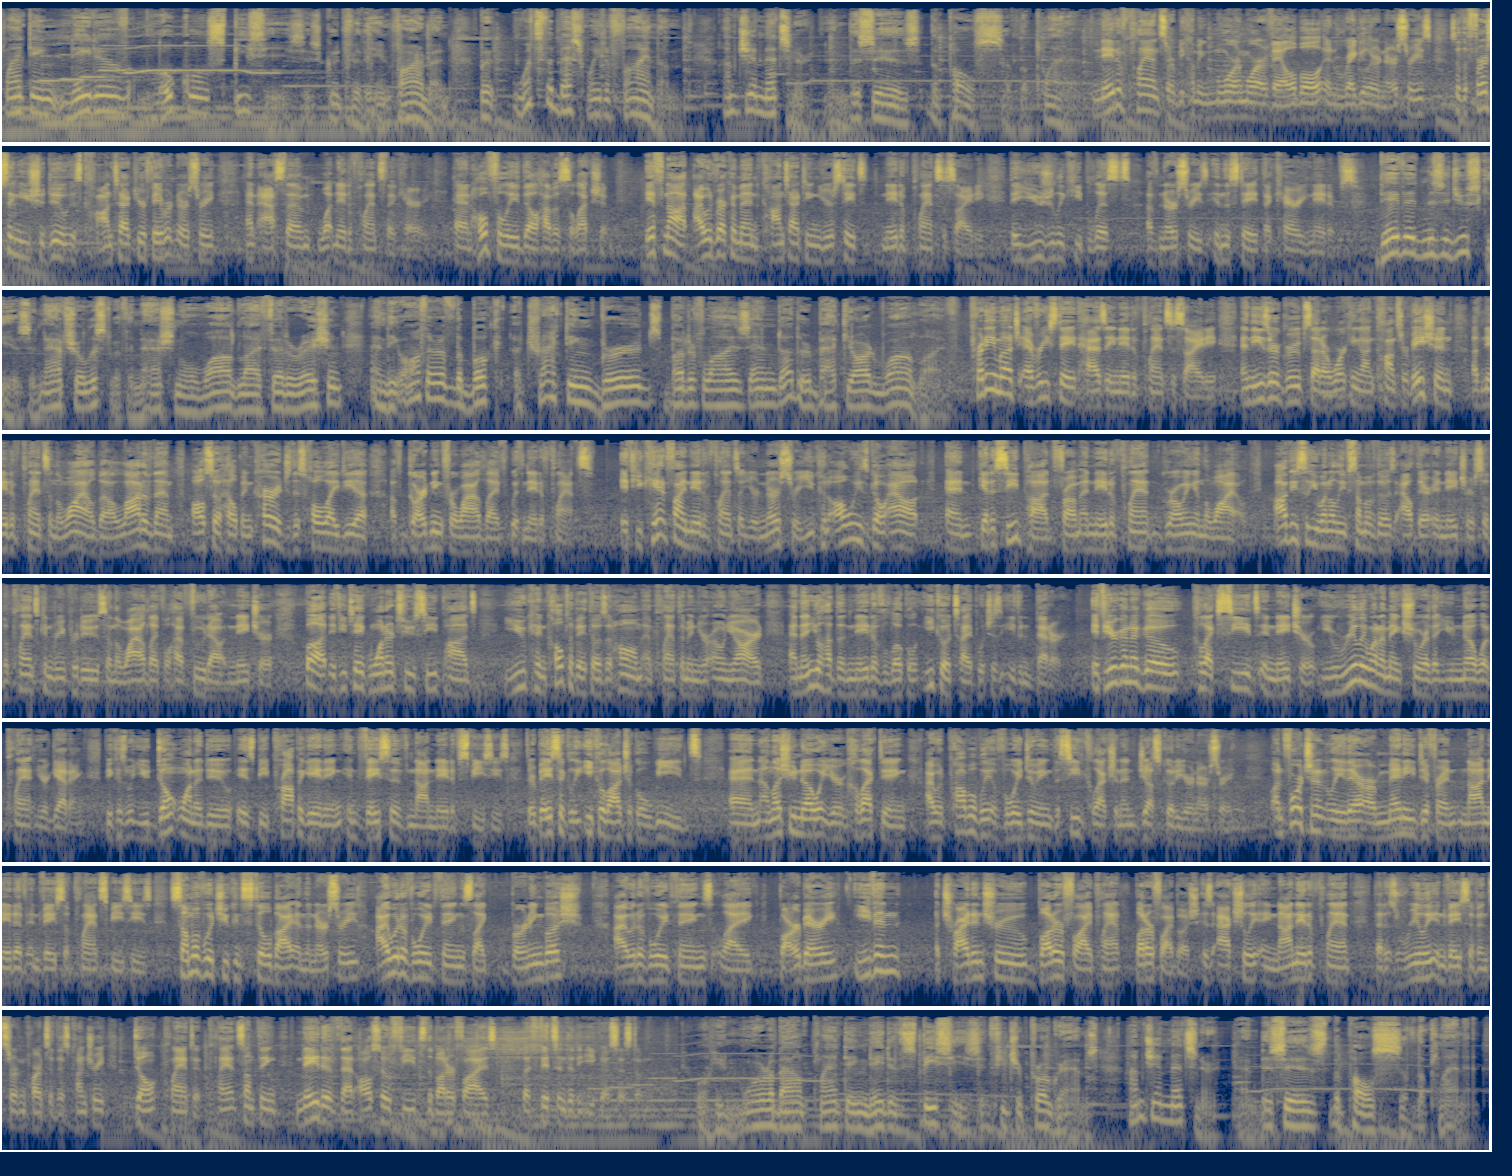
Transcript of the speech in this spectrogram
Planting native, local species is good for the environment, but what's the best way to find them? I'm Jim Metzner, and this is The Pulse of the Planet. Native plants are becoming more and more available in regular nurseries, so the first thing you should do is contact your favorite nursery and ask them what native plants they carry. And hopefully they'll have a selection. If not, I would recommend contacting your state's Native Plant Society. They usually keep lists of nurseries in the state that carry natives. David Mizejewski is a naturalist with the National Wildlife Federation and the author of the book Attracting Birds, Butterflies, and Other Backyard Wildlife. Pretty much every state has a native plant society, and these are groups that are working on conservation of native plants in the wild, but a lot of them also help encourage this whole idea of gardening for wildlife with native plants. If you can't find native plants at your nursery, you can always go out and get a seed pod from a native plant growing in the wild. Obviously, you want to leave some of those out there in nature so the plants can reproduce and the wildlife will have food out in nature. But if you take one or two seed pods, you can cultivate those at home and plant them in your own yard, and then you'll have the native local ecotype, which is even better. If you're going to go collect seeds in nature, you really want to make sure that you know what plant you're getting because what you don't want to do is be propagating invasive non native species. They're basically ecological weeds, and unless you know what you're collecting, I would probably avoid doing the seed collection and just go to your nursery. Unfortunately, there are many different non native invasive plant species, some of which you can still buy in the nurseries. I would avoid things like burning bush, I would avoid things like barberry, even a tried and true butterfly plant, butterfly bush, is actually a non native plant that is really invasive in certain parts of this country. Don't plant it. Plant something native that also feeds the butterflies but fits into the ecosystem. We'll hear more about planting native species in future programs. I'm Jim Metzner, and this is The Pulse of the Planet.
